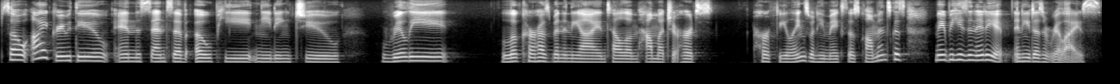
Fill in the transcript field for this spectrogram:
So I agree with you in the sense of OP needing to really look her husband in the eye and tell him how much it hurts her feelings when he makes those comments because maybe he's an idiot and he doesn't realize.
